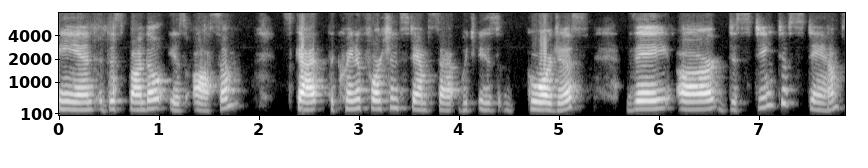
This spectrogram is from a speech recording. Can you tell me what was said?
And this bundle is awesome. It's got the Crane of Fortune stamp set, which is gorgeous. They are distinctive stamps.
